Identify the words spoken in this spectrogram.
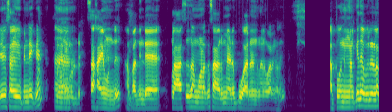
വ്യവസായ വകുപ്പിന്റെ ഒക്കെ സഹായമുണ്ട്. അപ്പൊ അതിന്റെ ക്ലാസ് സംഭവങ്ങളൊക്കെ സാറും മേഡം പോവാറുണ്ടെന്നാണ് പറഞ്ഞത്. അപ്പോൾ നിങ്ങൾക്ക് ഇതേപോലെയുള്ള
